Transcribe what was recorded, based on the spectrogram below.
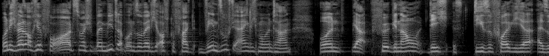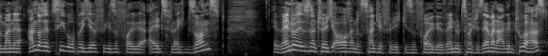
Und ich werde auch hier vor Ort, zum Beispiel beim Meetup und so, werde ich oft gefragt, wen sucht ihr eigentlich momentan? Und ja, für genau dich ist diese Folge hier, also mal eine andere Zielgruppe hier für diese Folge als vielleicht sonst. Eventuell ist es natürlich auch interessant hier für dich, diese Folge, wenn du zum Beispiel selber eine Agentur hast,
